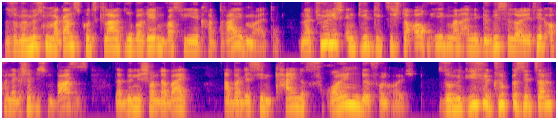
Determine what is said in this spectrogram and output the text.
Also wir müssen mal ganz kurz klar darüber reden, was wir hier gerade treiben, Alter. Natürlich entwickelt sich da auch irgendwann eine gewisse Loyalität auf einer geschäftlichen Basis. Da bin ich schon dabei aber das sind keine Freunde von euch. So, mit wie vielen Clubbesitzern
